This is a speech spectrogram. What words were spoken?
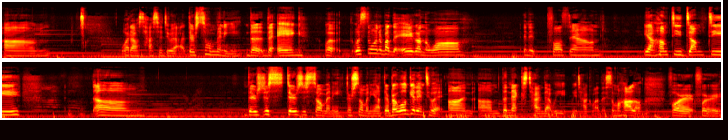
Um, what else has to do it? There's so many. The the egg. What what's the one about the egg on the wall and it falls down? Yeah, Humpty Dumpty. Um there's just there's just so many there's so many out there but we'll get into it on um, the next time that we we talk about this so mahalo for for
